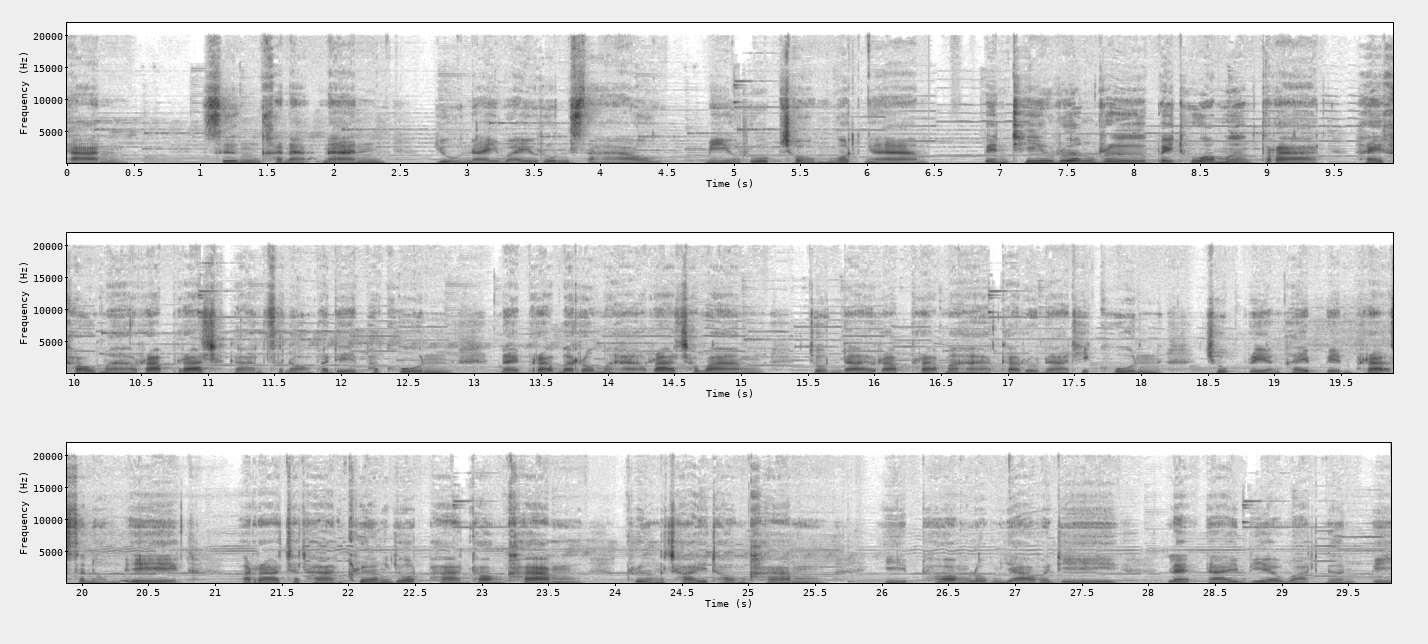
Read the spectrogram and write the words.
จันทร์ ซึ่งขณะนั้นอยู่ในวัยรุ่นสาว มีรูปโฉมงดงาม เป็นที่เรื่องลือไปทั่วเมืองตราด ให้เขามารับราชการสนองพระเดชพระคุณ ในพระบรมมหาราชวัง จนได้รับพระมหากรุณาธิคุณ ชุบเลี้ยงให้เป็นพระสนมเอก พระราชทานเครื่องยศผ่านทองคำเครื่องใช้ทองคำหีบทองลงยาวดี และได้เบี้ยหวัดเงินปี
